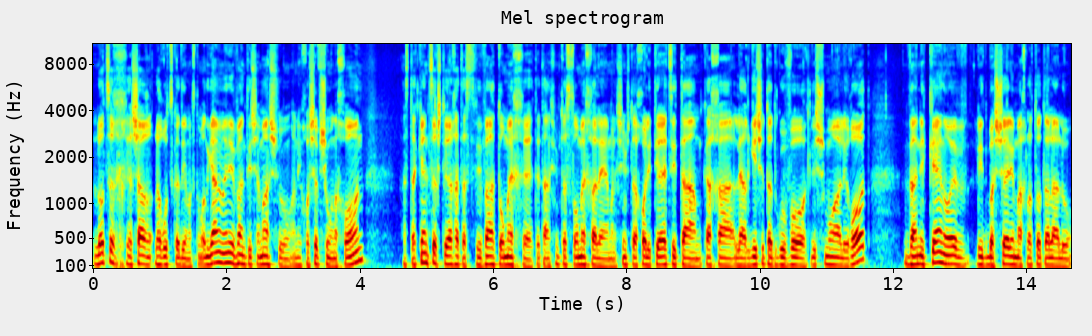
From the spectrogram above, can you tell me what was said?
לא צריך ישר לרוץ קדימה. זאת אומרת, גם אם אני הבנתי שמשהו, אני חושב שהוא נכון, אז אתה כן צריך שתהיה לך את הסביבה התומכת, את האנשים שאתה סומך עליהם, אנשים שאתה יכול להתייעץ איתם, ככה להרגיש את התגובות, לשמוע, לראות, ואני כן אוהב להתבשל עם ההחלטות הללו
